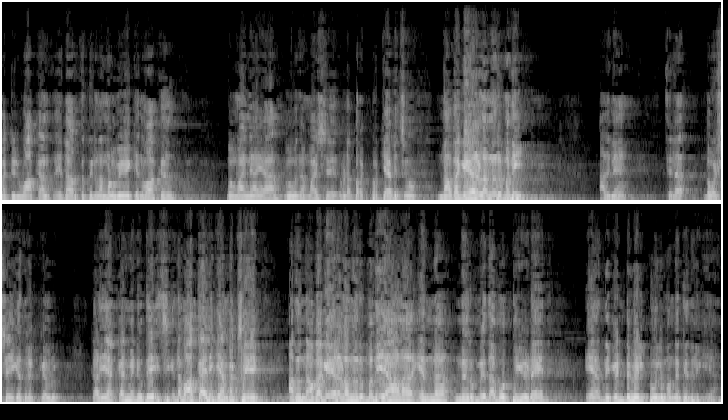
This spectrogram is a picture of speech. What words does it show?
മറ്റൊരു വാക്കാണ് യഥാർത്ഥത്തിൽ നമ്മൾ ഉപയോഗിക്കുന്ന വാക്ക്. ബഹുമാന്യായ ഗോവിന്ദമാഷ് ഇവിടെ പ്രഖ്യാപിച്ചു നവകേരള നിർമ്മിതി. അതിന് ചില ദോഷൈക ദൃക്കൾ കളിയാക്കാൻ വേണ്ടി ഉദ്ദേശിക്കുന്ന വാക്കായിരിക്കാം പക്ഷേ അത് നവകേരള നിർമ്മിതിയാണ് എന്ന് നിർമ്മിത ബുദ്ധിയുടെ നിഘണ്ടുവിൽ പോലും വന്നെത്തിയിരിക്കുകയാണ്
